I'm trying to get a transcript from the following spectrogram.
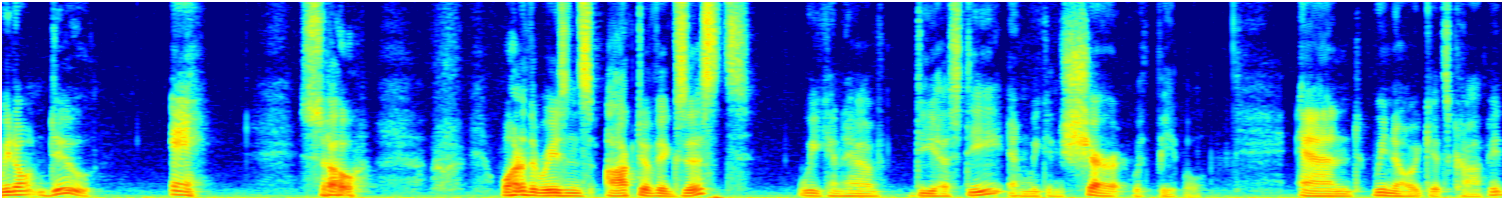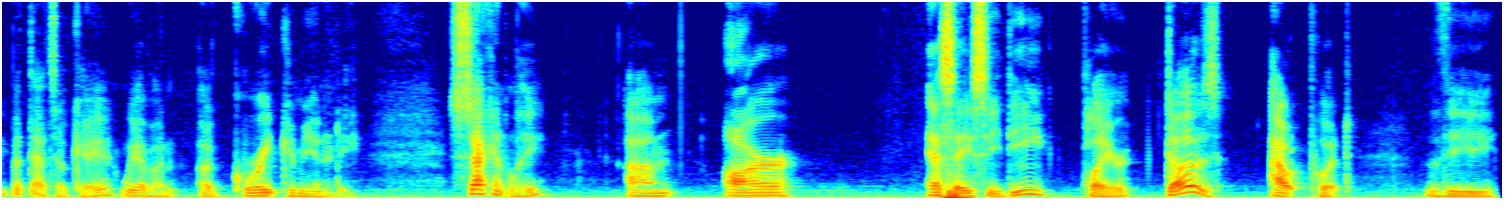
We don't do eh. So one of the reasons Octave exists, we can have DSD and we can share it with people. And we know it gets copied, but that's okay. We have a, a great community. Secondly, um, our SACD player does output the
